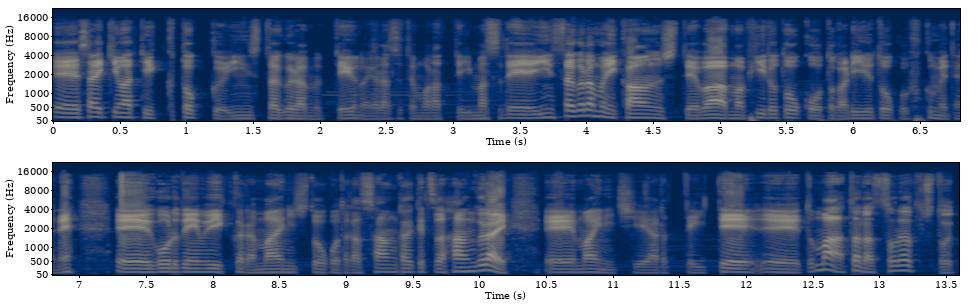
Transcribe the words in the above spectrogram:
えー、最近は TikTok、Instagram っていうのをやらせてもらっています。で、Instagram に関しては、まあ、フィード投稿とかリード投稿含めてね、えー、ゴールデンウィークから毎日投稿とか3ヶ月半ぐらい、えー、毎日やっていて、えっ、ー、と、まあ、ただそれはちょっと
